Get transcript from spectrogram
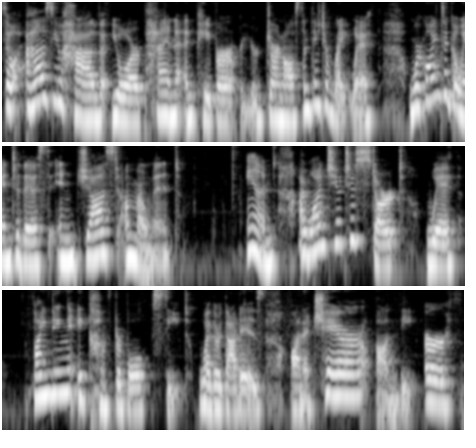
So, as you have your pen and paper or your journal, something to write with, we're going to go into this in just a moment. And I want you to start with finding a comfortable seat, whether that is on a chair, on the earth,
